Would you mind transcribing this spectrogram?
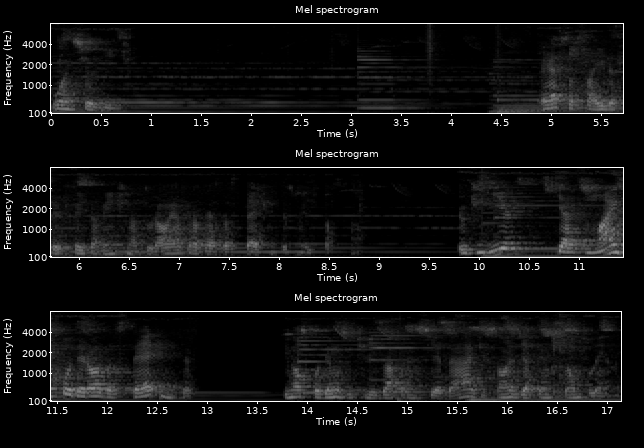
o ansiolítico. Essa saída perfeitamente natural é através das técnicas de meditação. Eu diria que as mais poderosas técnicas que nós podemos utilizar para a ansiedade são as de atenção plena.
